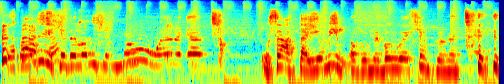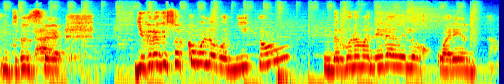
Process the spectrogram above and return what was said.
Te lo dije, te lo dije, no, weón, chao. O sea, hasta yo misma, pues me pongo ejemplo, Entonces, yo creo que eso es como lo bonito, de alguna manera, de los 40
